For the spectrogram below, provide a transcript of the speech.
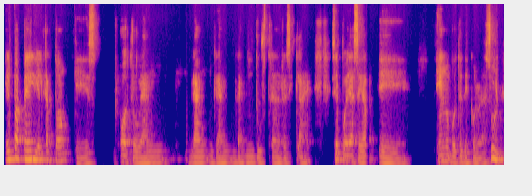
El papel y el cartón, que es otro gran gran, gran, gran industria del reciclaje, se puede hacer eh, en los botes de color azul.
